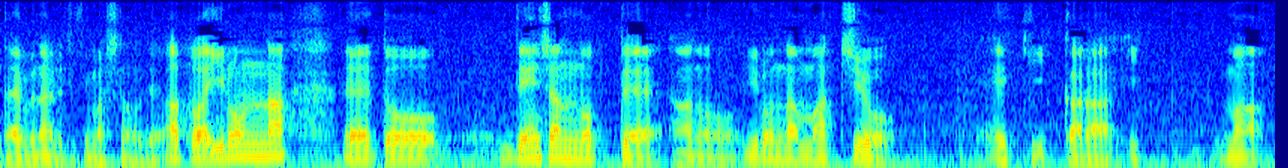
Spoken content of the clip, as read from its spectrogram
だいぶ慣れてきましたので、あとはいろんな、えっ、ー、と、電車に乗って、あの、いろんな街を、駅から、まあ、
